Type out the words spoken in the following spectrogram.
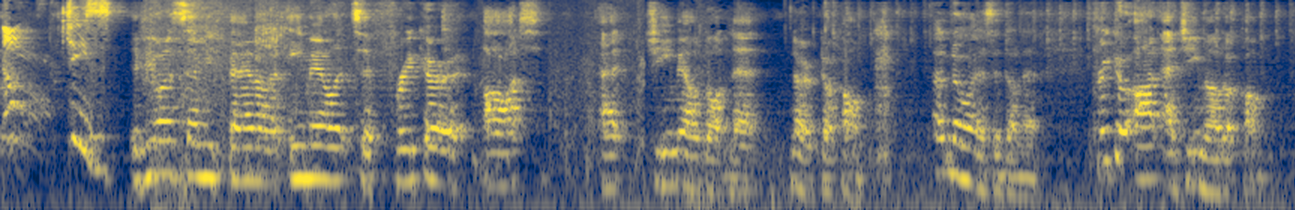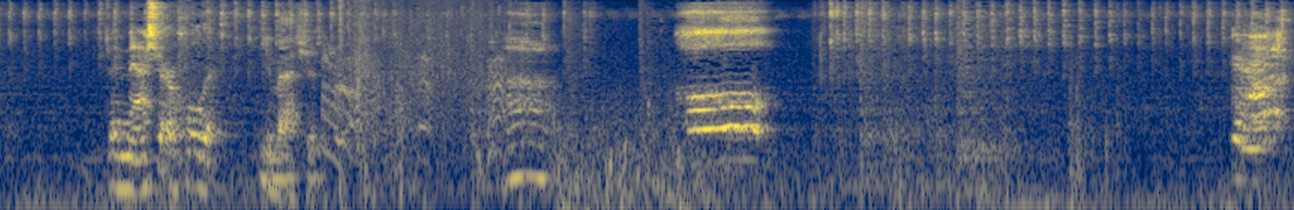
No, Jesus. if you want to send me fan art, email it to freakoart at gmail.net. No, dot com. I don't know why I said dot .net. Freakoart at gmail.com. Do I mash it or hold it? You mash it. Oh.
